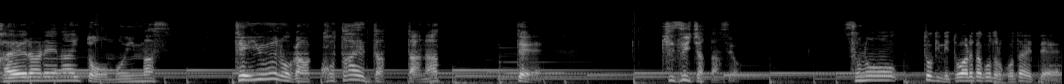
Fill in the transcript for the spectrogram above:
変えられないと思います。っていうのが答えだったなって気づいちゃったんですよ。その時に問われたことの答えって、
